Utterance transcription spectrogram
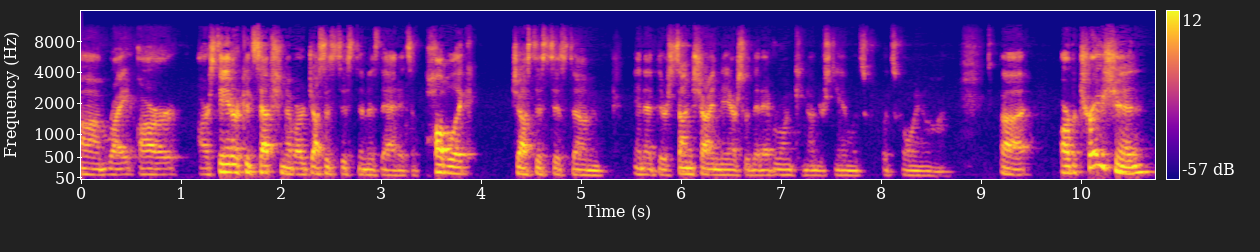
um, right? Our, our standard conception of our justice system is that it's a public justice system and that there's sunshine there so that everyone can understand what's, what's going on. Uh, arbitration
